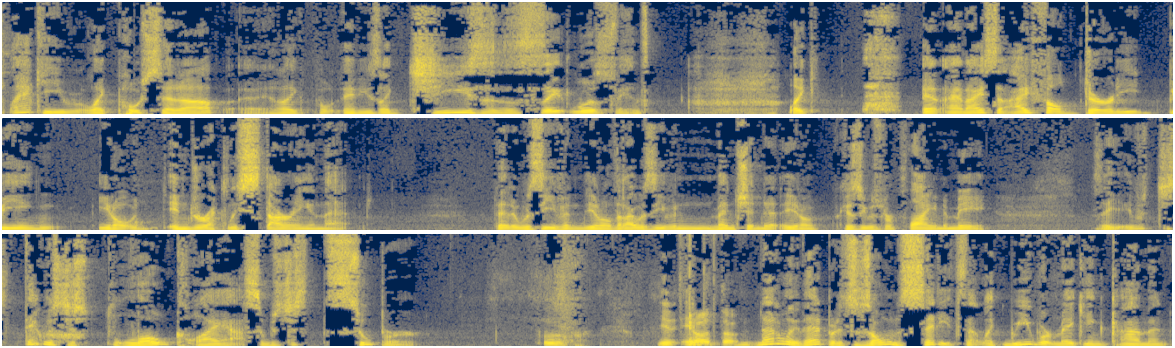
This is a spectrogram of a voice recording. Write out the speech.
Slacky like posted up, uh, like, po- and he's like, "Jesus, St. Louis fans," like, and and I said I felt dirty being, you know, indirectly starring in that. That it was even, you know, that I was even mentioned, you know, because he was replying to me. It was, like, it was just that was just low class. It was just super. Ugh. It- You know the- not only that, but it's his own city. It's not like we were making a comment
